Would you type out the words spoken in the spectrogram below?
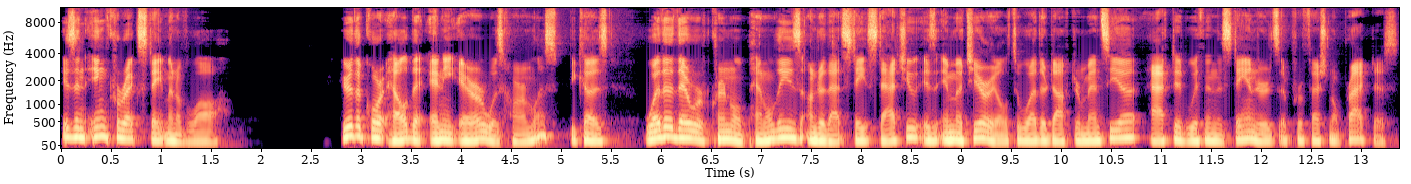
is an incorrect statement of law. Here, the court held that any error was harmless because whether there were criminal penalties under that state statute is immaterial to whether Dr. Mencia acted within the standards of professional practice,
